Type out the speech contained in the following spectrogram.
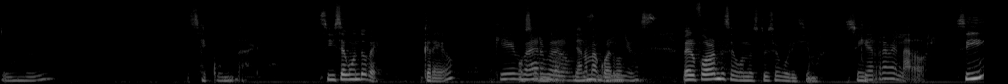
¿Segundo de? Secundaria. Sí, segundo B, creo. Qué O segundo, bárbaro, ya no me acuerdo. niños. Pero fueron de segundo, estoy segurísima. Sí. Qué revelador. Sí,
